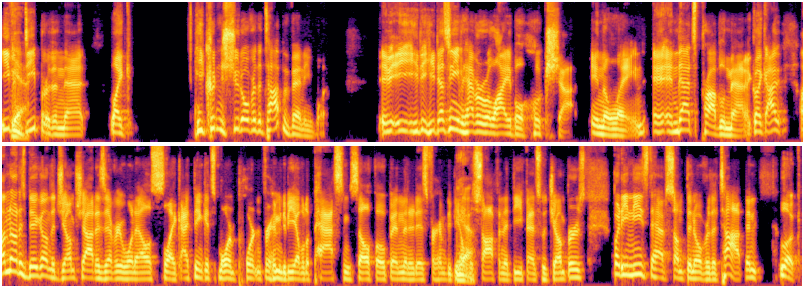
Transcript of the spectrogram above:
even yeah. deeper than that, like he couldn't shoot over the top of anyone. He, he, doesn't even have a reliable hook shot in the lane. And, and, that's problematic. Like I I'm not as big on the jump shot as everyone else. Like I think it's more important for him to be able to pass himself open than it is for him to be yeah. able to soften the defense with jumpers, but he needs to have something over the top. And look,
